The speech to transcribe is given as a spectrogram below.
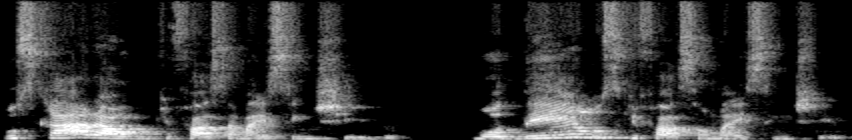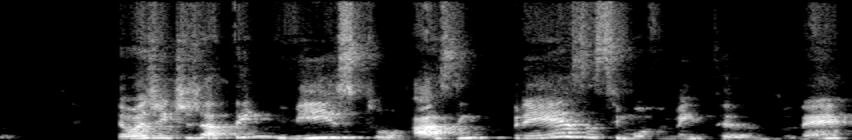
buscar algo que faça mais sentido, modelos que façam mais sentido. Então a gente já tem visto as empresas se movimentando, né?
